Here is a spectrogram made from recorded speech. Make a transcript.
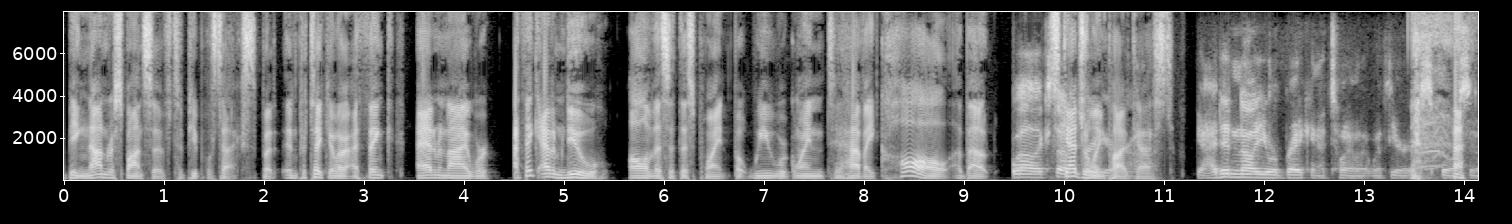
being non-responsive to people's texts, but in particular, I think Adam and I were. I think Adam knew all of this at this point, but we were going to have a call about Well, scheduling your, uh, podcast. Yeah, I didn't know you were breaking a toilet with your explosive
